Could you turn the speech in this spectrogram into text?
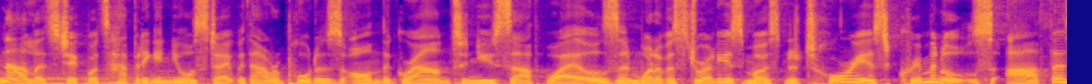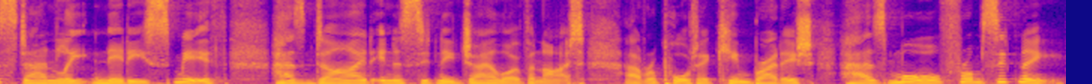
Now let's check what's happening in your state with our reporters on the ground to New South Wales. And one of Australia's most notorious criminals, Arthur Stanley Neddy Smith, has died in a Sydney jail overnight. Our reporter Kim Bradish has more from Sydney.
